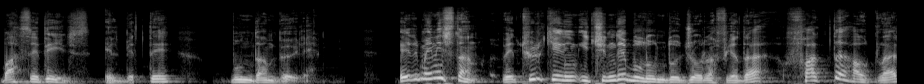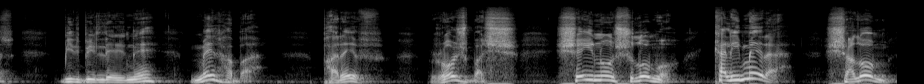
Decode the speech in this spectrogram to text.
bahsedeceğiz elbette bundan böyle. Ermenistan ve Türkiye'nin içinde bulunduğu coğrafyada farklı halklar birbirlerine merhaba, parev, rojbaş, şeyno şlomo, kalimera, şalom,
